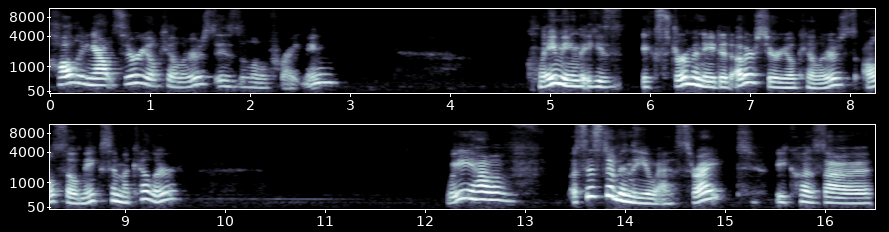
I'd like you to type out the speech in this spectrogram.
calling out serial killers is a little frightening. Claiming that he's exterminated other serial killers also makes him a killer. We have a system in the US, right? Because uh,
